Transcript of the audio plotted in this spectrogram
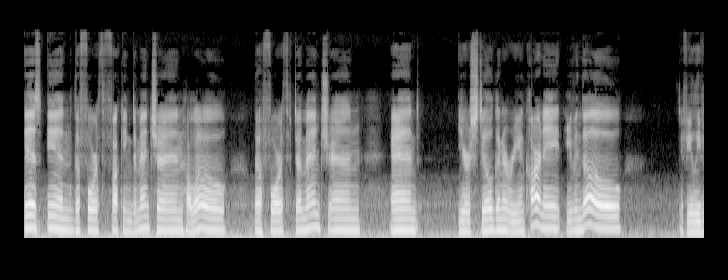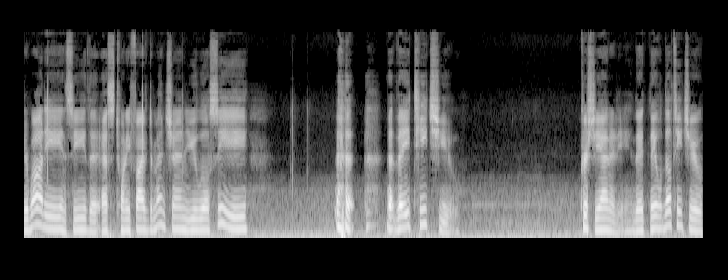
is in the fourth fucking dimension. Hello? The fourth dimension. And you're still gonna reincarnate, even though if you leave your body and see the S25 dimension, you will see that they teach you Christianity. They, they, they'll teach you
